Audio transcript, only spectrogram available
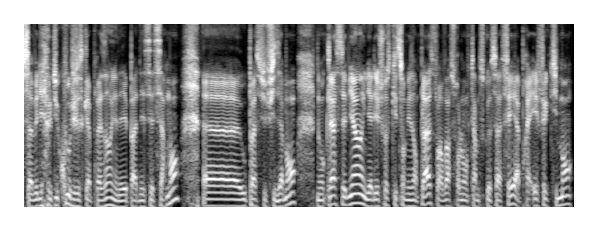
Ça veut dire que du coup, jusqu'à présent, il n'y en avait pas nécessairement euh, ou pas suffisamment. Donc là, c'est bien. Il y a des choses qui sont mises en place. Il faudra voir sur le long terme ce que ça fait. Après, effectivement,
